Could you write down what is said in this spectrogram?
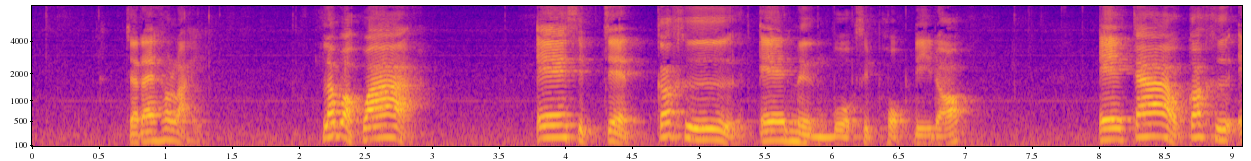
2 จะได้เท่าไหร่ แล้วบอกว่า a 17ก็คือ a 1บวก16 d doc a9 ก็คือ a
